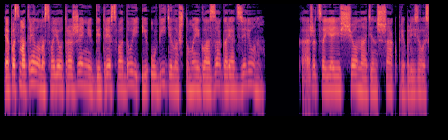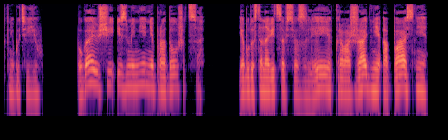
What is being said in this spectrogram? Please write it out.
Я посмотрела на свое отражение в ведре с водой и увидела, что мои глаза горят зеленым. Кажется, я еще на один шаг приблизилась к небытию. Пугающие изменения продолжатся. Я буду становиться все злее, кровожаднее, опаснее,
